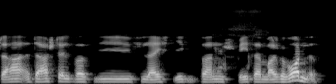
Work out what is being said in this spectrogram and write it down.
darstellt, was sie vielleicht irgendwann später mal geworden ist.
